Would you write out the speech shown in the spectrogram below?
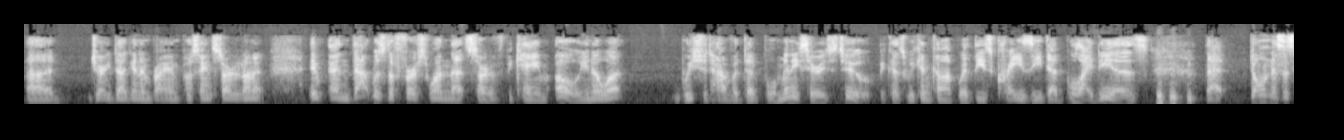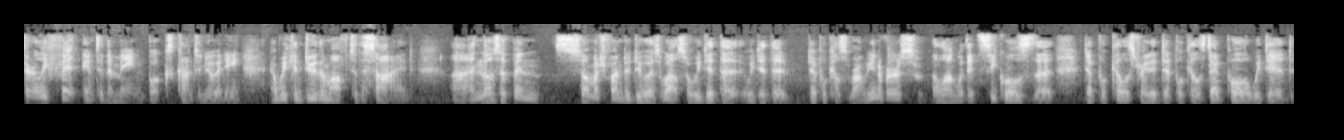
uh, Gerry Duggan and Brian Posehn started on it. it, and that was the first one that sort of became, oh, you know what? We should have a Deadpool miniseries too, because we can come up with these crazy Deadpool ideas that don't necessarily fit into the main book's continuity, and we can do them off to the side. Uh, and those have been so much fun to do as well. So we did the we did the Deadpool Kills the Marvel Universe along with its sequels, the Deadpool Illustrated, Deadpool Kills Deadpool. We did.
